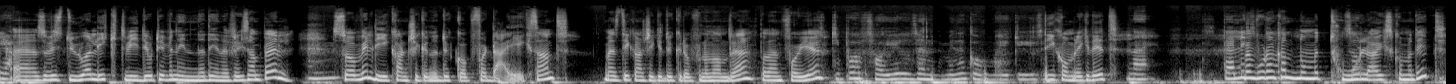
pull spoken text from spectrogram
Ja. Eh, Så hvis du har likt videoer til venninnene dine, for eksempel, så vil de kanskje kunne dukke opp for deg, ikke sant? Mens de kanskje ikke dukker opp for noen andre på den For you. Ikke på For you. Vennene mine kommer ikke liksom. De kommer ikke dit. Nei. Litt Men hvordan kan noe med to så... likes komme dit?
